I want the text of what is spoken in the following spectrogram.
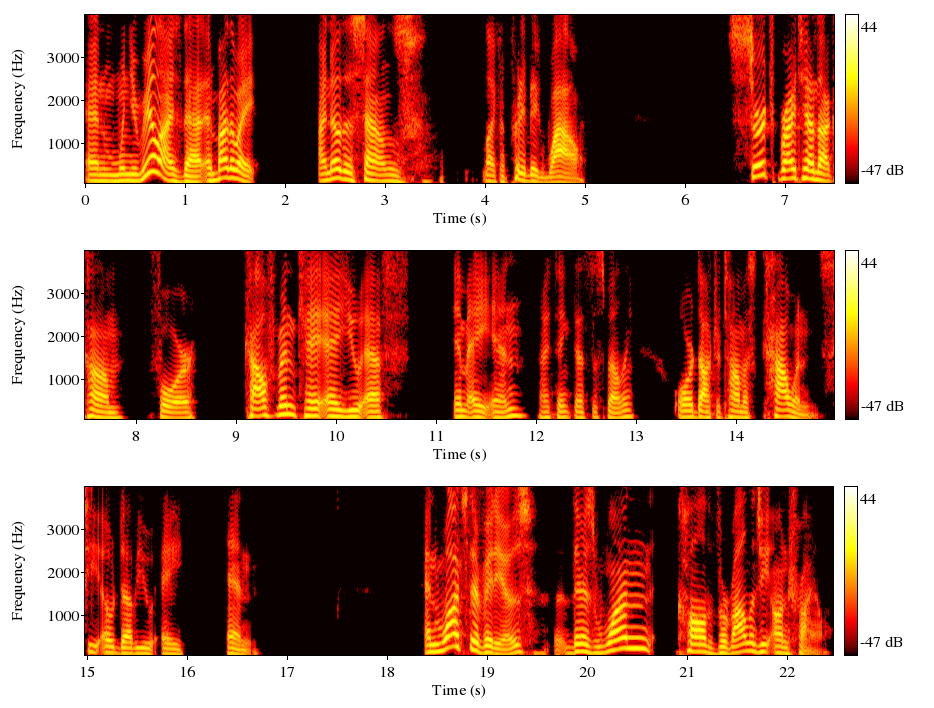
And when you realize that, and by the way, I know this sounds like a pretty big wow. Search brighteon.com for Kaufman, K A U F M A N, I think that's the spelling, or Dr. Thomas Cowan, C O W A N. And watch their videos. There's one called Virology on Trial.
